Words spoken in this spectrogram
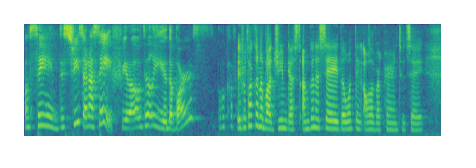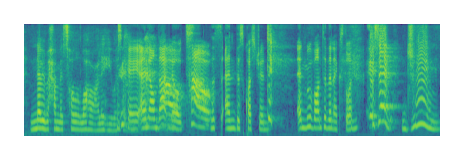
I'm saying the streets are not safe. You know, I'm telling you the bars. will cover If we're talking about dream guests, I'm gonna say the one thing all of our parents would say, Nabi Muhammad sallallahu alaihi wasallam. Okay. And on that How? note, How? let's end this question and move on to the next one. It said dream.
